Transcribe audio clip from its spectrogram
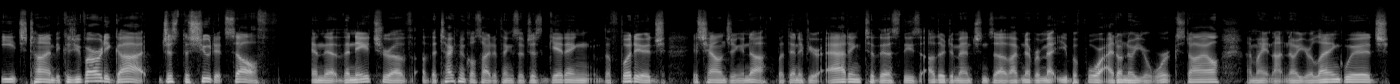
each time? Because you've already got just the shoot itself and the, the nature of, of the technical side of things of just getting the footage is challenging enough. But then if you're adding to this these other dimensions of I've never met you before, I don't know your work style, I might not know your language.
